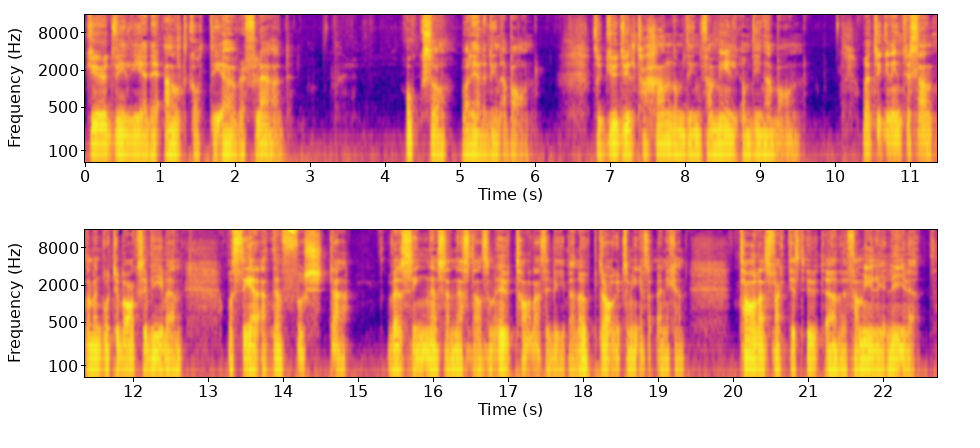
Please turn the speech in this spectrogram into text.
Gud vill ge dig allt gott i överflöd. Också vad det gäller dina barn. Så Gud vill ta hand om din familj, om dina barn. Och Jag tycker det är intressant när man går tillbaka i Bibeln och ser att den första välsignelsen nästan som uttalas i Bibeln och uppdraget som ges av människan talas faktiskt ut över familjelivet.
